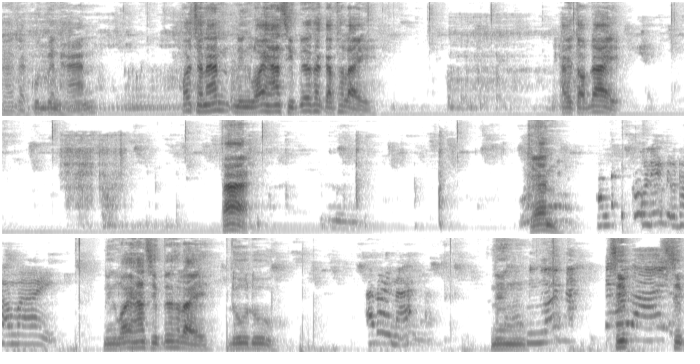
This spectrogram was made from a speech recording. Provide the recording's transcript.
อ่าจากคูณเป็นหาร เพราะฉะนั้นหนึ่งร้อยหารสิบได้เท่ากับเท่าไหร่ ใครตอบได้ต้าเจนอะไรกูเรียกหนูทำไม หนึ่งร้อยห้าสิบได้เท่าไหร่ ดูดู อะไรนะหนึ่งหนึ่งร้อยนะสิบสิบ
